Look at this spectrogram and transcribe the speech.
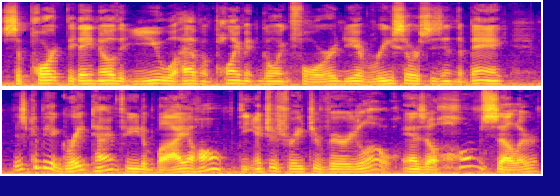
support that they know that you will have employment going forward. You have resources in the bank. This could be a great time for you to buy a home. The interest rates are very low. As a home seller,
